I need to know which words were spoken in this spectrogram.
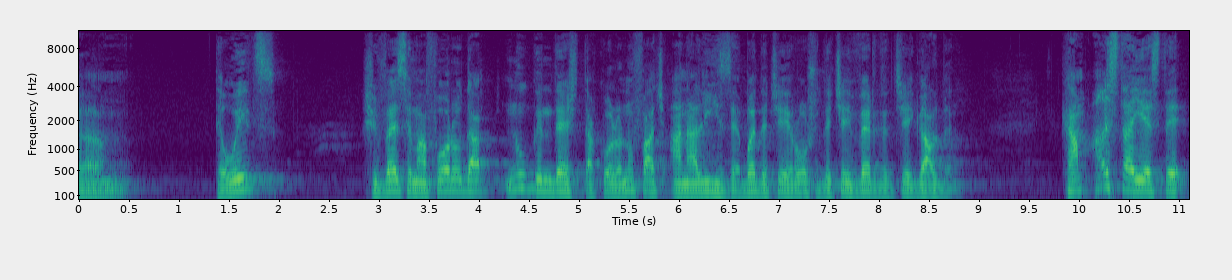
Um, te uiți și vezi semaforul, dar nu gândești acolo, nu faci analize. Bă, de ce e roșu, de ce e verde, de ce e galben. Cam asta este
